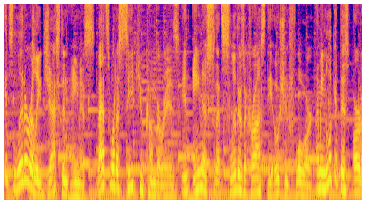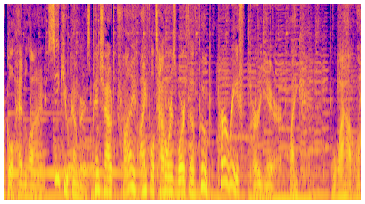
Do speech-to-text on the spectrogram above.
it's literally just an anus. That's what a sea cucumber is an anus that slithers across the ocean floor. I mean, look at this article headline Sea cucumbers pinch out five Eiffel Towers worth of poop per reef per year. Like, wow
